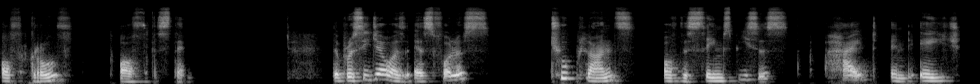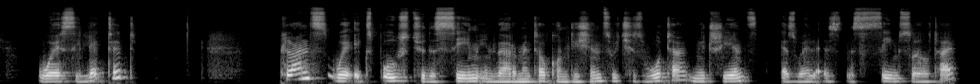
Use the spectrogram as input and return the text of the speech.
of growth of the stem. The procedure was as follows. Two plants of the same species, height and age were selected. Plants were exposed to the same environmental conditions, which is water, nutrients, as well as the same soil type.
